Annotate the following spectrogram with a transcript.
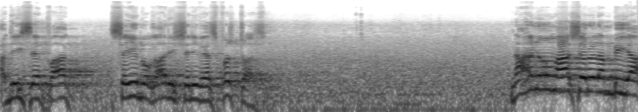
হাদিসে পাক সেই বোকারি শরীফ স্পষ্ট আছে। নাহানু মাসরুল আম্বিয়া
